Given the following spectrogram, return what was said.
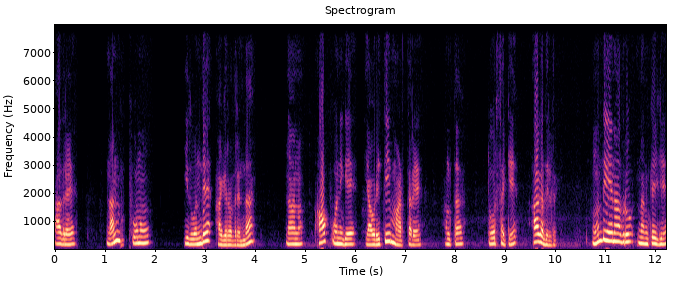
ಆದರೆ ನನ್ನ ಫೋನು ಇದು ಒಂದೇ ಆಗಿರೋದ್ರಿಂದ ನಾನು ಆ ಫೋನಿಗೆ ಯಾವ ರೀತಿ ಮಾಡ್ತಾರೆ ಅಂತ ತೋರ್ಸೋಕ್ಕೆ ಆಗೋದಿಲ್ಲ ರೀ ಮುಂದೆ ಏನಾದರೂ ನನ್ನ ಕೈಗೆ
